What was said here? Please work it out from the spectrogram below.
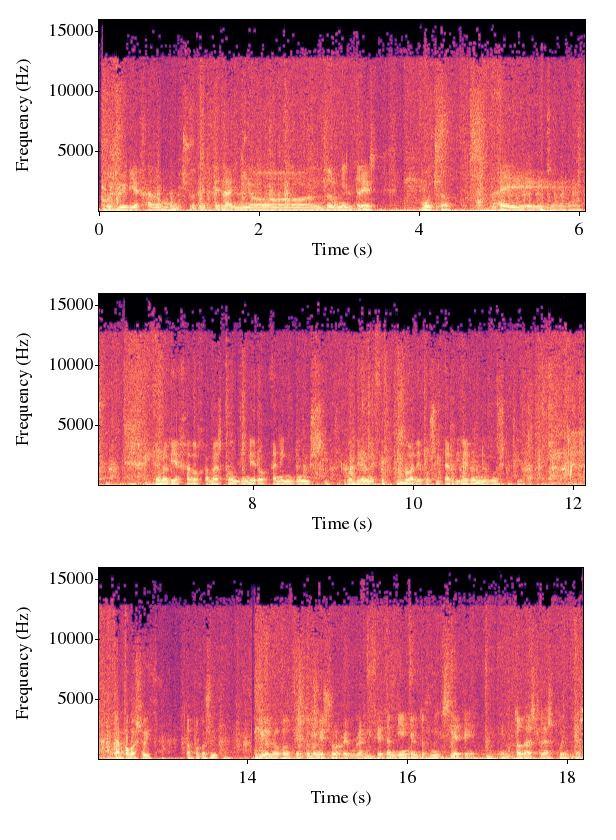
Pues yo he viajado mucho desde el año 2003, mucho. Eh, yo no he viajado jamás con dinero a ningún sitio, con dinero en efectivo, a depositar dinero en ningún sitio. Tampoco Suiza. Tampoco Suiza. Yo no contento con eso, regularicé también el 2007 en todas las cuentas.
